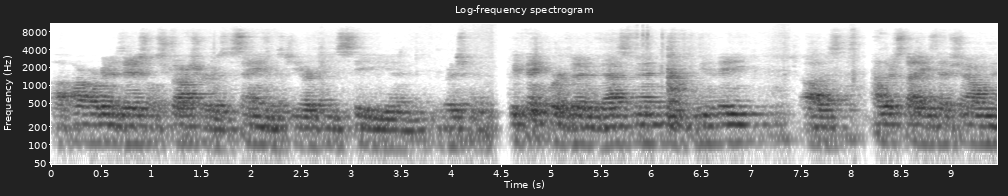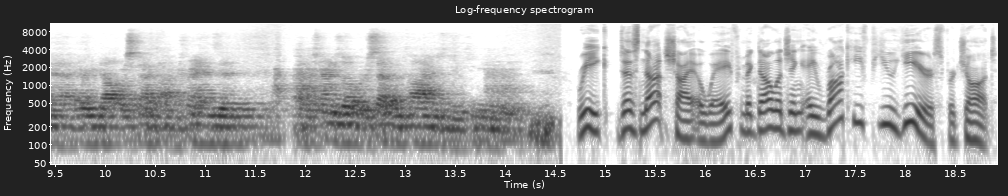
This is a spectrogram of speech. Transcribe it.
Uh, our organizational structure is the same as GRTC in Richmond. We think we're a good investment in the community. Uh, other studies have shown that every dollar spent on transit uh, turns over seven times in the community. Rieck does not shy away from acknowledging a rocky few years for Jaunt.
